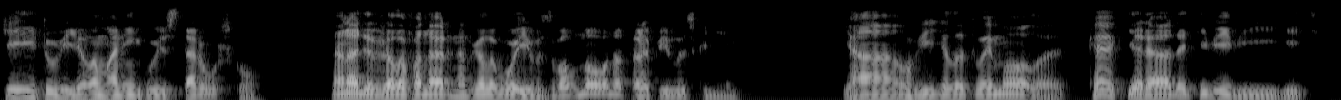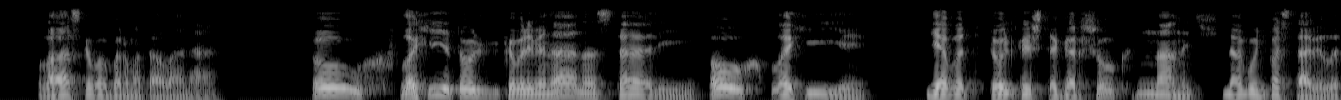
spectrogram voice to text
Кейт увидела маленькую старушку. Она держала фонарь над головой и взволнованно торопилась к ним. «Я увидела твой молот. Как я рада тебе видеть!» — ласково бормотала она. «Ух, плохие только времена настали, ох, плохие! Я вот только что горшок на ночь на огонь поставила,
